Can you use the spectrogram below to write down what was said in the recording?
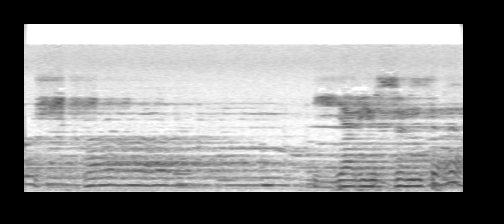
başka. Yeryüzünde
